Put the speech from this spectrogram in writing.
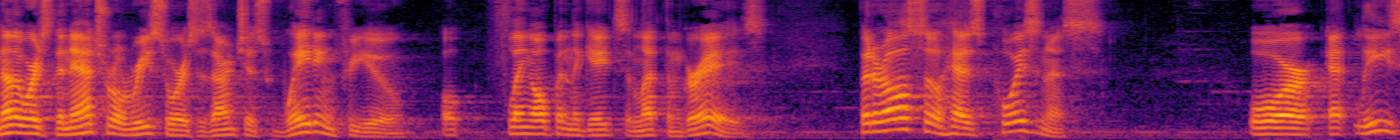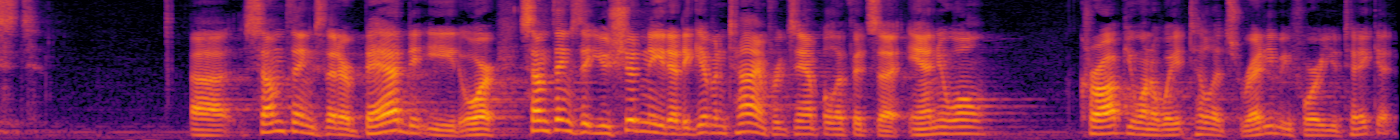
in other words, the natural resources aren't just waiting for you, oh, fling open the gates and let them graze, but it also has poisonous or at least uh, some things that are bad to eat, or some things that you shouldn't eat at a given time. For example, if it's an annual crop, you want to wait till it's ready before you take it.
